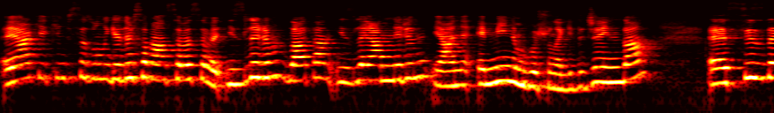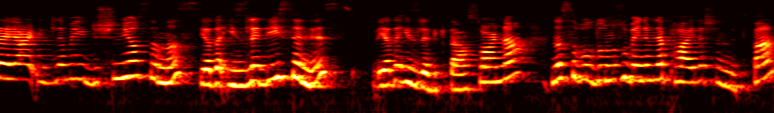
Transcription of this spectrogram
Eğer ki ikinci sezonu gelirse ben seve seve izlerim. Zaten izleyenlerin yani eminim hoşuna gideceğinden. Ee, siz de eğer izlemeyi düşünüyorsanız ya da izlediyseniz ya da izledikten sonra nasıl bulduğunuzu benimle paylaşın lütfen.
